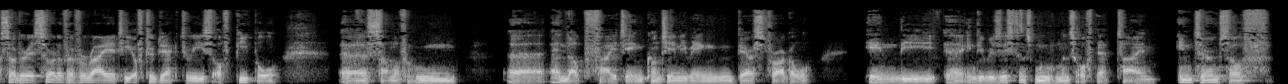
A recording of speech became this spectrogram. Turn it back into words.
So there is sort of a variety of trajectories of people, uh, some of whom uh, end up fighting, continuing their struggle in the uh, in the resistance movements of that time. In terms of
